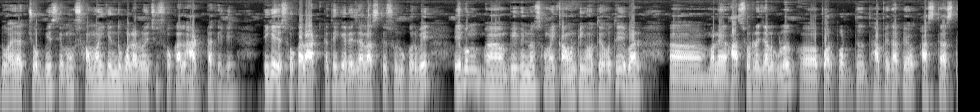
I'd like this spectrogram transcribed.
দু হাজার চব্বিশ এবং সময় কিন্তু বলা রয়েছে সকাল আটটা থেকে। ঠিক আছে, সকাল আটটা থেকে রেজাল্ট আসতে শুরু করবে এবং বিভিন্ন সময় কাউন্টিং হতে হতে এবার মানে আসল রেজাল্টগুলো পরপর ধাপে ধাপে আস্তে আস্তে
